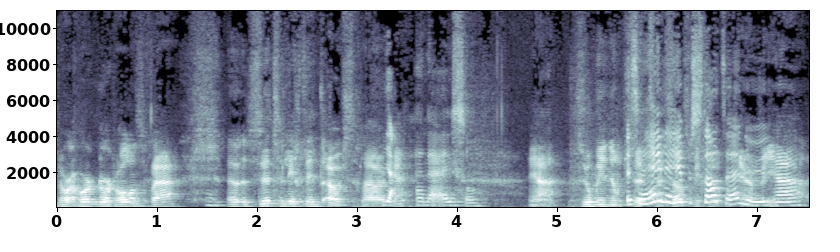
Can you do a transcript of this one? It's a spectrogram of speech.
Noord- Noord- Noord-Hollandse vraag. Eh, Zutphen ligt in het oosten, geloof ik, ja, hè? aan de IJssel. Ja, zoom in op Het is een hele hippe stad, hè, nu? Ja,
